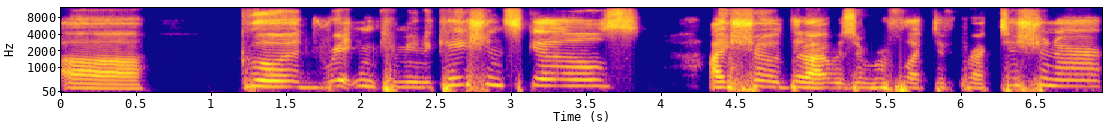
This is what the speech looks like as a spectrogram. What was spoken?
uh, good written communication skills, I showed that I was a reflective practitioner,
